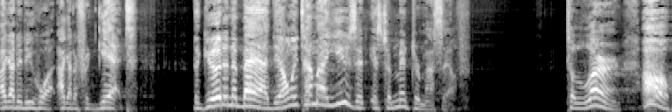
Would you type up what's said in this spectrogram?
I got to do what? I got to forget the good and the bad. The only time I use it is to mentor myself, to learn. Oh,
